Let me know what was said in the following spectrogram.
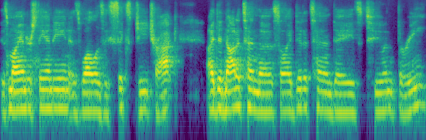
is my understanding, as well as a 6G track. I did not attend those, so I did attend days two and three.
